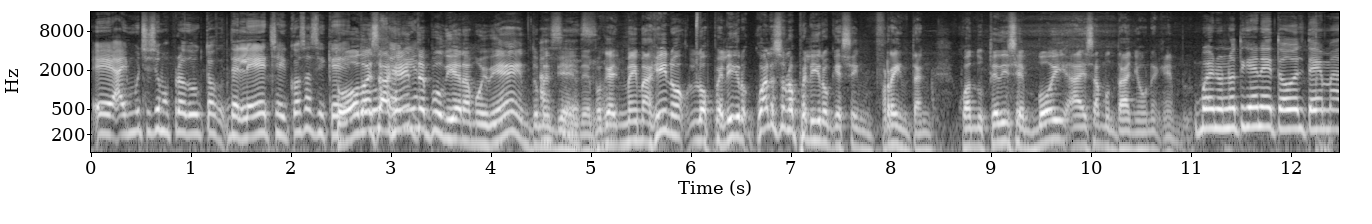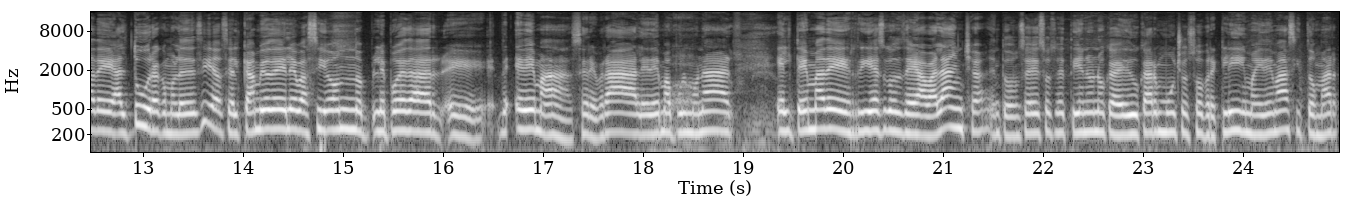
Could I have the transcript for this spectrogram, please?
eh, hay muchísimos productos de leche y cosas así que. Toda esa serías- gente pudiera muy bien, tú me Así entiendes. es. Porque me imagino los peligros. ¿Cuáles son los peligros que se enfrentan cuando usted dice voy a esa montaña, un ejemplo? Bueno, no tiene todo el tema de altura, como le decía. O sea, el cambio de elevación no- le puede dar eh, de- edema cerebral, edema pulmonar, el tema de riesgos de avalancha. Entonces, eso se tiene uno que educar mucho sobre clima y demás y tomar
